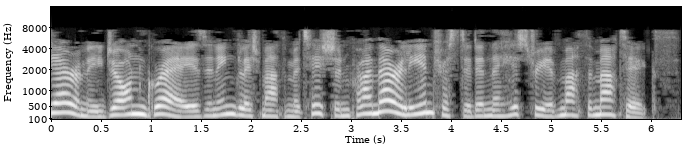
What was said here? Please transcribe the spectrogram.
Jeremy John Gray is an English mathematician primarily interested in the history of mathematics.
